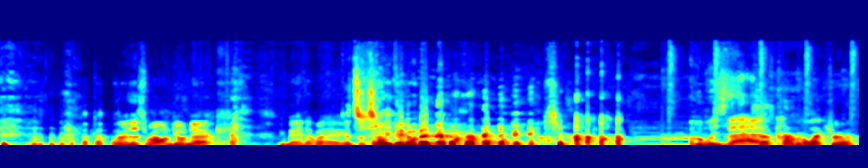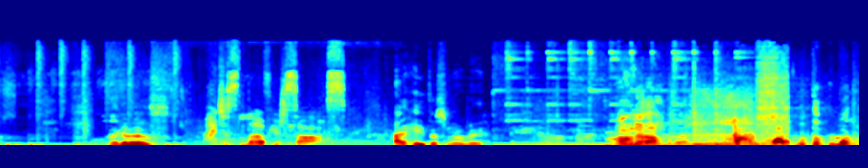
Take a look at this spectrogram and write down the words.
Wear this round your neck. You may never age. It's a token. Who is that? That's Carmen Electra? I think it is. I just love your sauce. I hate this movie. Oh no. what the? What?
